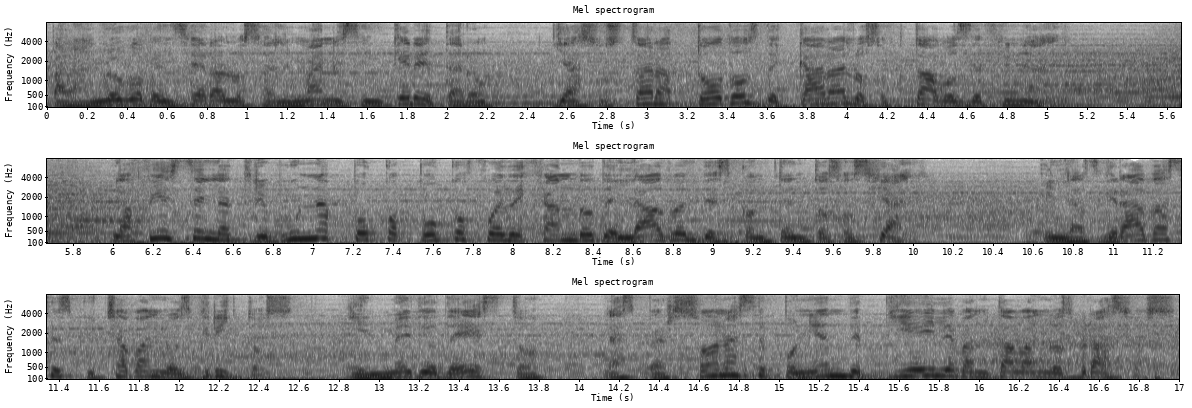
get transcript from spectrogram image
para luego vencer a los alemanes en Querétaro y asustar a todos de cara a los octavos de final. La fiesta en la tribuna poco a poco fue dejando de lado el descontento social. En las gradas se escuchaban los gritos y en medio de esto, las personas se ponían de pie y levantaban los brazos,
